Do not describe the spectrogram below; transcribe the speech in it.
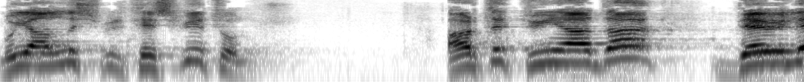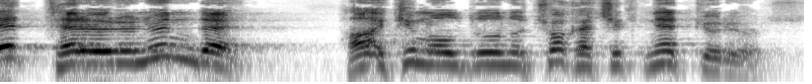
bu yanlış bir tespit olur. Artık dünyada devlet terörünün de hakim olduğunu çok açık net görüyoruz.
